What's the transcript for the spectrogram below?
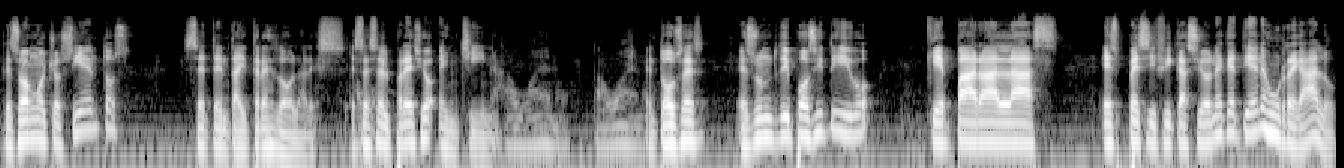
que son 873 dólares. Ese es el precio en China. Está bueno, está bueno. Entonces, es un dispositivo que para las especificaciones que tiene es un regalo.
